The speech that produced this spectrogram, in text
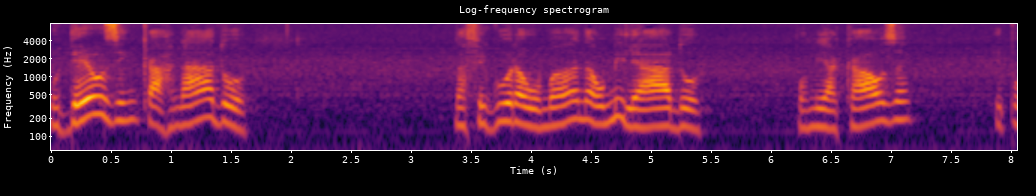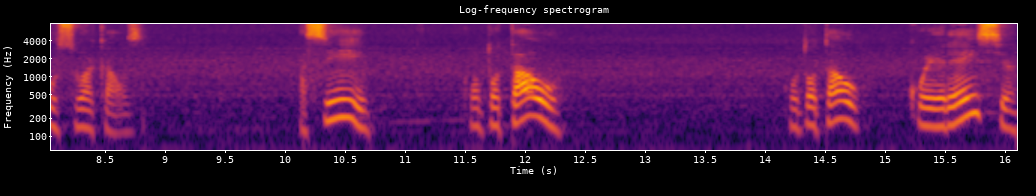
o Deus encarnado na figura humana, humilhado por minha causa e por sua causa. Assim, com total com total coerência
